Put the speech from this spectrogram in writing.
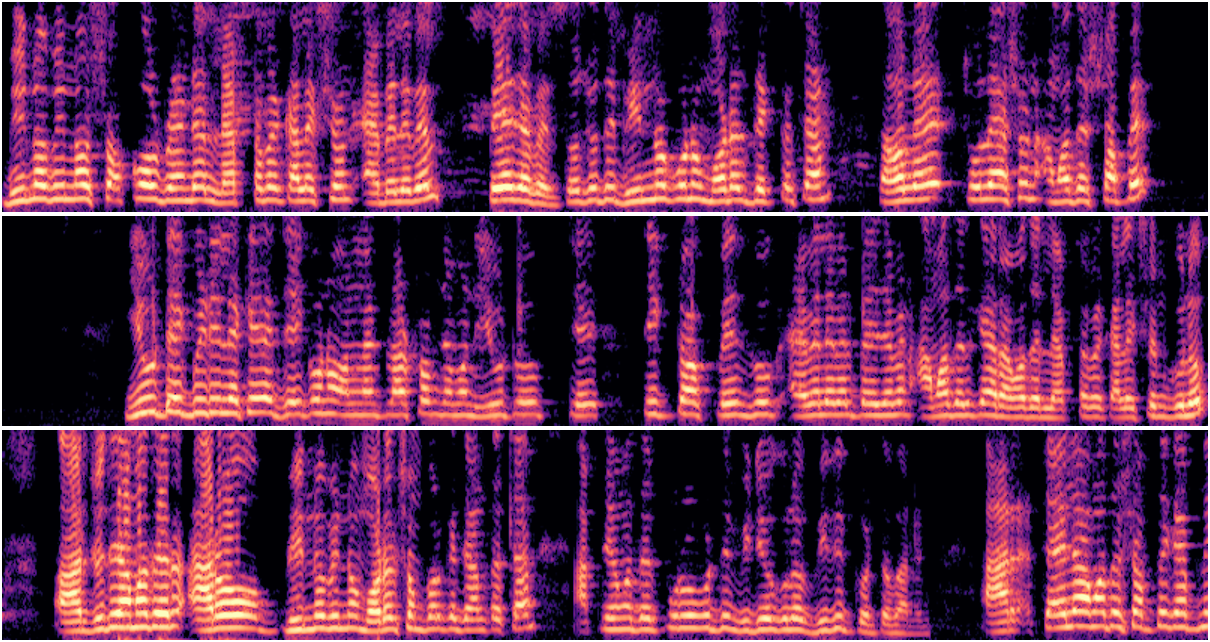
ভিন্ন ভিন্ন সকল ব্র্যান্ডের ল্যাপটপের কালেকশন অ্যাভেলেবেল পেয়ে যাবেন। তো যদি ভিন্ন কোনো মডেল দেখতে চান, তাহলে চলে আসুন আমাদের শপে ইউটেক বিডি লেখে যে কোনো অনলাইন প্ল্যাটফর্ম যেমন ইউটিউব টিকটক ফেসবুক অ্যাভেলেবেল পেয়ে যাবেন আমাদেরকে আর আমাদের ল্যাপটপের কালেকশনগুলো আর যদি আমাদের আরও ভিন্ন ভিন্ন মডেল সম্পর্কে জানতে চান, আপনি আমাদের পূর্ববর্তী ভিডিওগুলো ভিজিট করতে পারেন। আর চাইলে আমাদের সব থেকে আপনি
